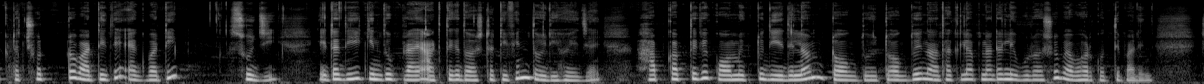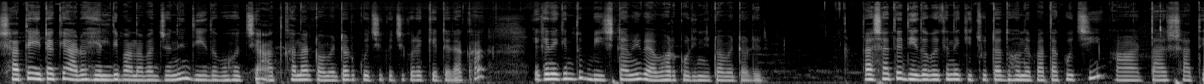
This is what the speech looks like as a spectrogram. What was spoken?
একটা ছোট্ট বাটিতে এক বাটি সুজি। এটা দিয়ে কিন্তু প্রায় আট থেকে দশটা টিফিন তৈরি হয়ে যায়। হাফ কাপ থেকে কম একটু দিয়ে দিলাম টক দই। টক দই না থাকলে আপনারা লেবু রসও ব্যবহার করতে পারেন। সাথে এটাকে আরও হেলদি বানাবার জন্য দিয়ে দেবো হচ্ছে আধখানা টমেটোর কুচি কুচি করে কেটে রাখা। এখানে কিন্তু বীজটা আমি ব্যবহার করিনি টমেটোরের তার সাথে দিয়ে দেবো এখানে কিছুটা ধনে পাতা কুচি, আর তার সাথে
